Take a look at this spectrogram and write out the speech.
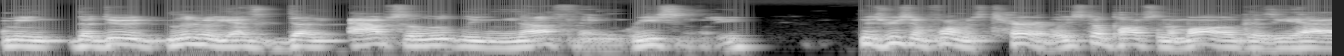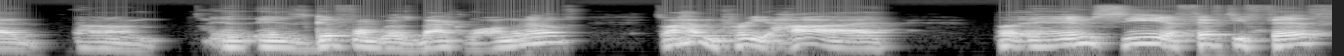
I mean, the dude literally has done absolutely nothing recently. His recent form is terrible. He still pops in the mall because he had um, his, his good form goes back long enough. So I have him pretty high, but an MC a 55th,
